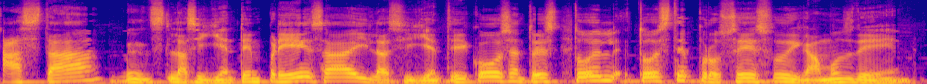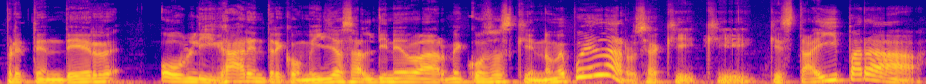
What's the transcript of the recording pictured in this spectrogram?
Hasta pues, la siguiente empresa y la siguiente cosa. Entonces, todo, el, todo este proceso, digamos, de pretender obligar, entre comillas, al dinero a darme cosas que no me puede dar, o sea, que, que, que está ahí para,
